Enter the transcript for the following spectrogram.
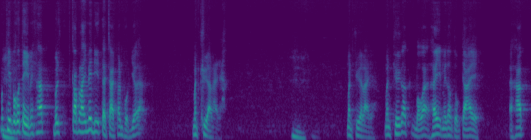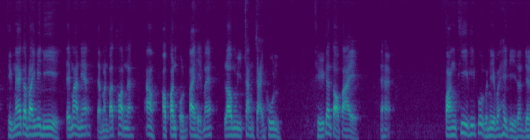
มันผิดปกติไหมครับกำไรไม่ดีแต่จ่ายปันผลเยอะมันคืออะไรอะมันคืออะไรอะมันคือก็บอกว่าเฮ้ยไม่ต้องตกใจนะครับ ถึงแม้กำไรไม่ดีแต่มาสเนี้ยแต่มันบัตทอมนะอ้าวเอาปันผลไปเห็นไหมเรามีตังจ่ายคุณ ถือกันต่อไปนะฮะฟังที่พี่พูดวันนี้ไว้ให้ดีนะเดี๋ยว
